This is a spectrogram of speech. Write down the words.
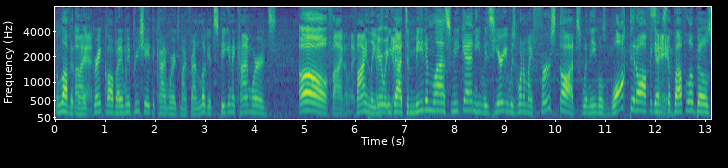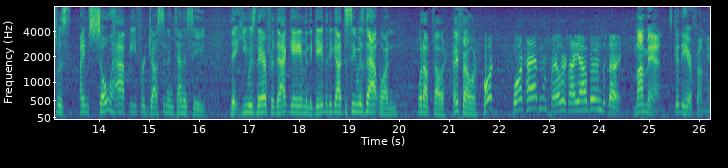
I love it, My Mike. man. Great call, buddy. And we appreciate the kind words, my friend. Look, at speaking of kind words, Oh, finally. finally, Here we, go. got to meet him last weekend. He was here. He was one of my first thoughts when the Eagles walked it off against Same. the Buffalo Bills. Was I am so happy for Justin in Tennessee that he was there for that game, and the game that he got to see was that one. What up, feller? Hey, feller. What what's happening, fellas? How y'all doing today? My man, it's good to hear from you.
